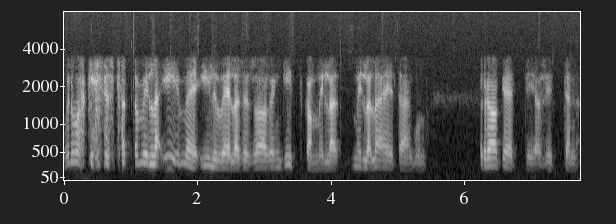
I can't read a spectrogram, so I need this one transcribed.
minua kiinnostaa, että millä ihmeen ilveellä se saa sen kitkan, millä, millä lähetään, kun raketti ja sitten,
